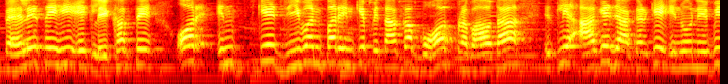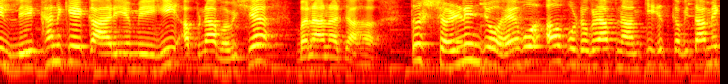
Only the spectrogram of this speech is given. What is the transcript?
पहले से ही एक लेखक थे और इनके जीवन पर इनके पिता का बहुत प्रभाव था। इसलिए आगे जाकर के इन्होंने भी लेखन के कार्य में ही अपना भविष्य बनाना चाहा। तो शर्लिन जो है, वो अ फोटोग्राफ नाम की इस कविता में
